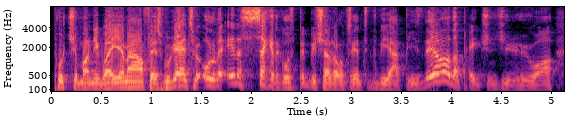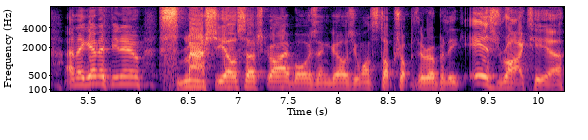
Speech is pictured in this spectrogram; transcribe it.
put your money where your mouth is. We'll get into all of it in a second. Of course, big big shout out once again to the VIPs. They are the patrons, you know who are. And again, if you're new, smash the old subscribe, boys and girls. Your one-stop shop for the Europa League is right here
